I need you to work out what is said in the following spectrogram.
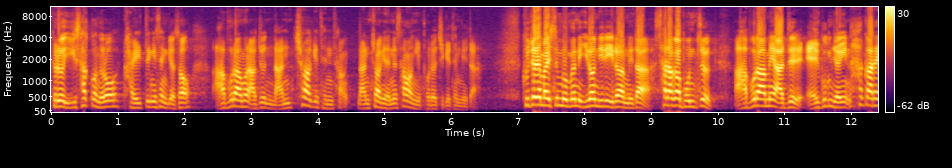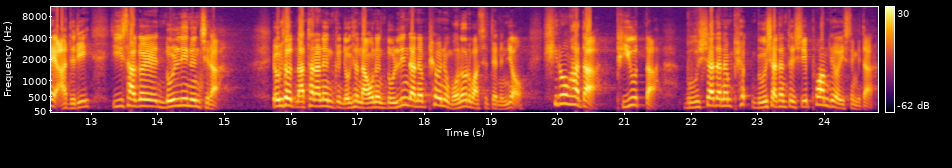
그리고 이 사건으로 갈등이 생겨서 아브라함을 아주 난처하게 된 난처하게 되는 상황이 벌어지게 됩니다. 구절의 말씀 보면 이런 일이 일어납니다. 사라가 본즉 아브라함의 아들 애굽 여인 하갈의 아들이 이삭을 놀리는지라. 여기서 나타나는 그 여기서 나오는 놀린다는 표현을 원어로 봤을 때는요. 희롱하다, 비웃다, 무시하다는 표, 무시하다는 뜻이 포함되어 있습니다.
